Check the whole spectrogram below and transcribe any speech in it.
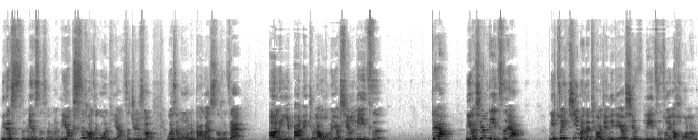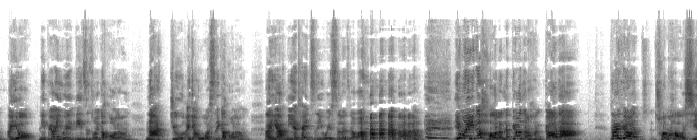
你的使命是什么？你要思考这个问题啊！这就是说，为什么我们达观师傅在二零一八年就让我们要先立志？对呀，你要先立志呀。你最基本的条件，你得要先立志做一个好人。哎呦，你不要以为立志做一个好人，那就哎呀，我是一个好人。哎呀，你也太自以为是了，知道吧？因为一个好人的标准很高的，他要存好心，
